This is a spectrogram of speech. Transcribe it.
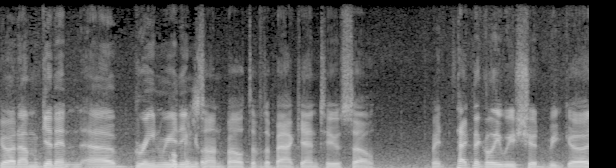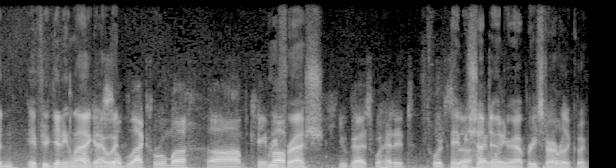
Good. I'm getting uh, green readings so- on both of the back end too, so I mean, technically we should be good. If you're getting lag, okay, I would... so would Black Karuma um, came refresh. up. You guys were headed towards Maybe the shut down your app, restart really quick.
